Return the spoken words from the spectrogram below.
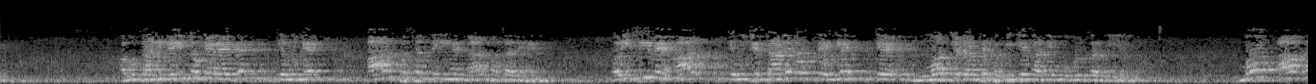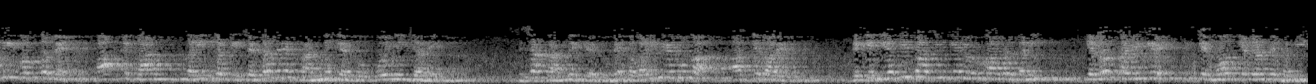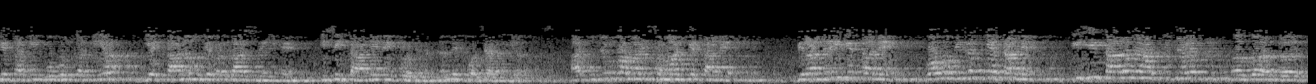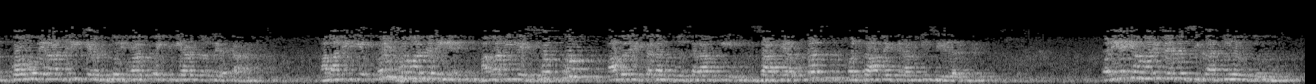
ابو طالب یہی تو کہہ رہے تھے کہ مجھے آر پسند نہیں ہے نار پسند ہے۔ اور اسی میں آج کہ مجھے تانے لوگ دیں گے کہ موت کے ڈر سے بگیچے کا دن قبول کر دیا۔ موت آخری وقت میں آپ نے کام قریب کر دی۔ جیسا میرے کان میں کہہ دو، کوئی نہیں چاہے گا۔ جیسا کان میں کہہ دو۔ میں گواہی دے دوں گا آپ کے بارے میں۔ لیکن یہ بھی بات ان کے لیے رکاوٹ بنی کہ لوگ کہیں گے کہ موت کے ڈر سے بھتیجے کا دن قبول کر دیا۔ یہ تانا مجھے برداشت نہیں ہے۔ اسی تانے نے کو جہنم میں پہنچا دیا۔ آج بزرگ ہماری سماج کے تانے برادری کے تانے، قوم و ملت کے تانے۔ اسی تانے میں آپ کی جو ہے قوم و برادری کے رسم و رواج کو اختیار کر لیتا ہے۔ ہماری لیے کوئی سماج نہیں ہے، ہماری لیے سب کچھ ابل صلاح السلام کی ذات اقدس اور صحابہ کرام کی سیرت ہے۔ اور یہی ہماری محنت سکھاتی ہے بزرگوں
